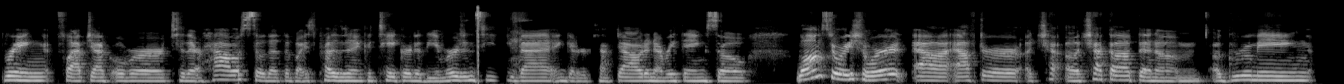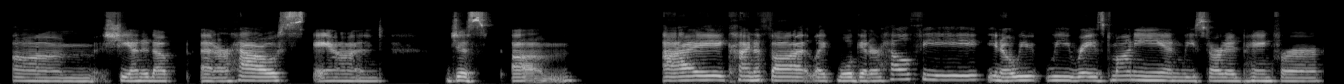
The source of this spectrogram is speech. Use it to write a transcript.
bring flapjack over to their house so that the vice president could take her to the emergency vet and get her checked out and everything so long story short, uh, after a, che- a checkup and um, a grooming, um, she ended up at our house and just um, I kind of thought like we'll get her healthy. You know, we we raised money and we started paying for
